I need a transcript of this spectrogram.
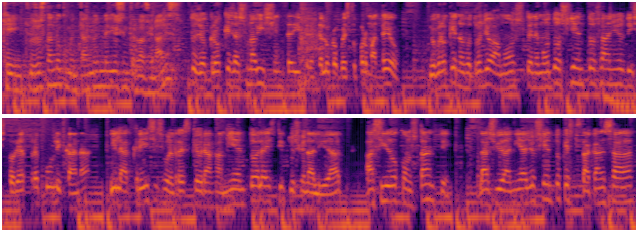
que incluso están documentando en medios internacionales. Entonces yo creo que esa es una visión diferente a lo propuesto por Mateo. Yo creo que nosotros llevamos, tenemos 200 años de historia republicana y la crisis o el resquebrajamiento de la institucionalidad ha sido constante. La ciudadanía yo siento que está cansada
